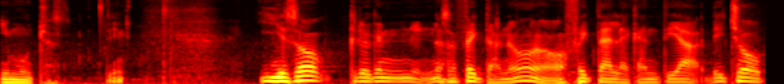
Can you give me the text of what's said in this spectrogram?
y muchos. ¿sí? Y eso creo que nos afecta, ¿no? Afecta la cantidad. De hecho,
